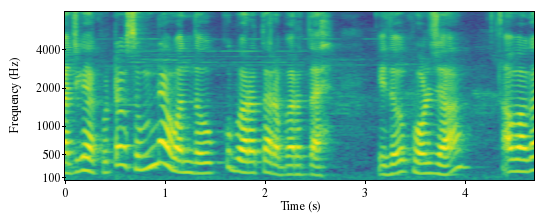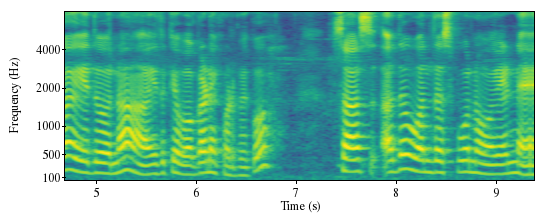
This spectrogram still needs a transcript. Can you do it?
ಮಜ್ಜಿಗೆ ಹಾಕ್ಬಿಟ್ಟು ಸುಮ್ಮನೆ ಒಂದು ಉಕ್ಕು ಬರೋ ಥರ ಬರುತ್ತೆ. ಇದು ಪೋಳ್ಜ. ಆವಾಗ ಇದನ್ನು ಇದಕ್ಕೆ ಒಗ್ಗರಣೆ ಕೊಡಬೇಕು. ಸಾಸ್, ಅದು ಒಂದು ಸ್ಪೂನು ಎಣ್ಣೆ,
